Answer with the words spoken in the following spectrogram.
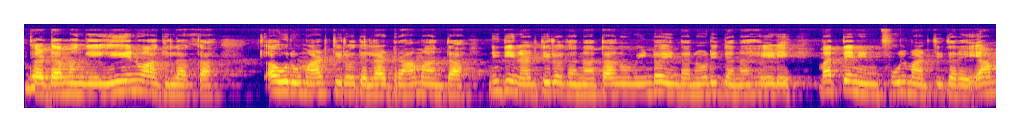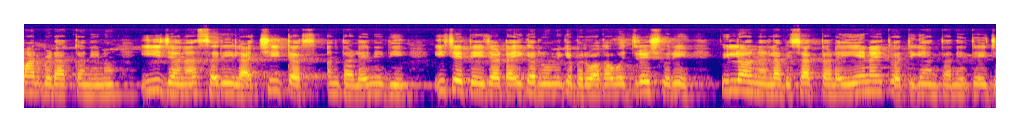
ದೊಡ್ಡಮ್ಮಂಗೆ ಏನೂ ಆಗಿಲ್ಲ ಅಕ್ಕ. ಅವರು ಮಾಡ್ತಿರೋದೆಲ್ಲ ಡ್ರಾಮಾ ಅಂತ. ನಿಧಿ ನಡೆದಿರೋದನ್ನು ತಾನು ವಿಂಡೋಯಿಂದ ನೋಡಿದ್ದನ್ನು ಹೇಳಿ ಮತ್ತೆ ನೀನು ಫೂಲ್ ಮಾಡ್ತಿದ್ದಾರೆ ಯಾಮಾರಬೇಡ ಅಕ್ಕ ನೀನು. ಈ ಜನ ಸರಿ ಇಲ್ಲ. ಚೀಟರ್ಸ್ ಅಂತಾಳೆ ನಿಧಿ. ಈಚೆ ತೇಜ ಟೈಗರ್ ರೂಮಿಗೆ ಬರುವಾಗ ವಜ್ರೇಶ್ವರಿ ಪಿಲ್ಲೋನೆಲ್ಲ ಬಿಸಾಕ್ತಾಳೆ. ಏನಾಯ್ತು ಅತ್ತಿಗೆ ಅಂತಾನೆ ತೇಜ.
